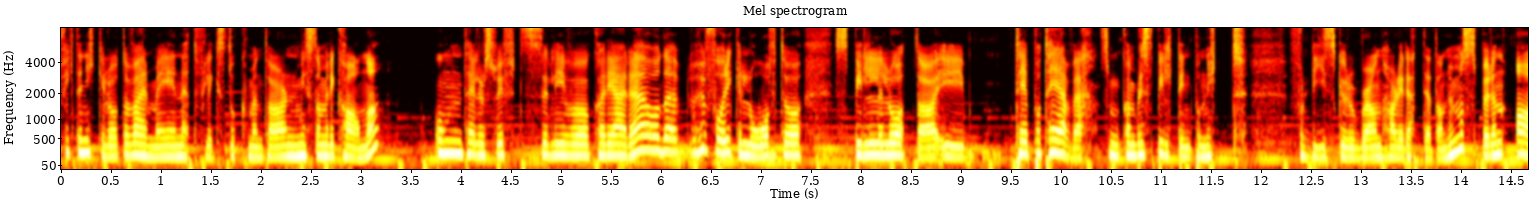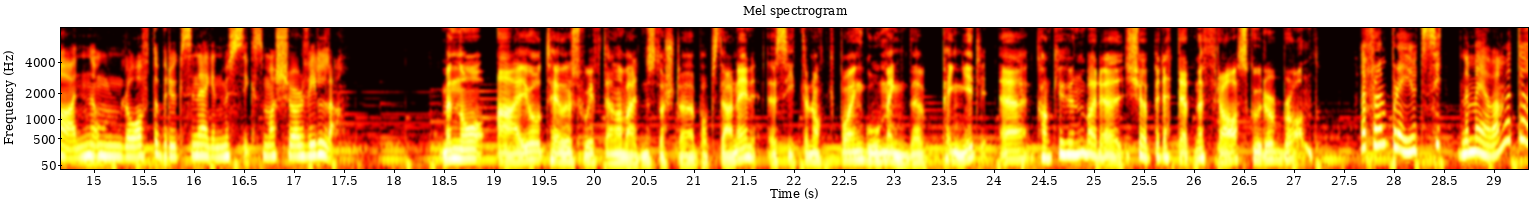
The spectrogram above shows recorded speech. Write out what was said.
fikk den ikke lov til å være med i Netflix-dokumentaren Miss Americana. Om Taylor Swifts liv og karriere. Og det, hun får ikke lov til å spille låter i, på TV som kan bli spilt inn på nytt. Fordi Scooter Brown har de rettighetene. Hun må spørre en annen om lov til å bruke sin egen musikk som hun sjøl vil. da. Men nå er jo Taylor Swift en av verdens største popstjerner. Sitter nok på en god mengde penger. Eh, Kan ikke hun bare kjøpe rettighetene fra Scooter Braun? Nei, for han ble jo ikke sittende med dem, vet du.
